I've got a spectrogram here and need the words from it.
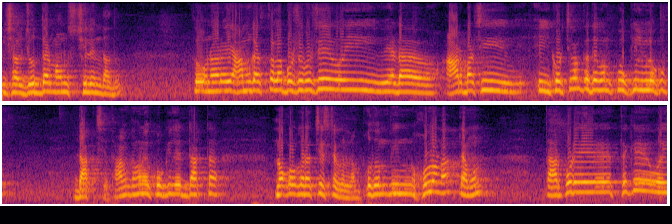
বিশাল জোরদার মানুষ ছিলেন দাদু। তো ওনার ওই আম গাছতলা বসে বসে ওই একটা আরবাসি এই করছিলাম তো দেখলাম কোকিলগুলো খুব ডাকছে। তো আমি তখন ওই কোকিলের ডাকটা নকল করার চেষ্টা করলাম। প্রথম দিন হলো না তেমন। তারপরে থেকে ওই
